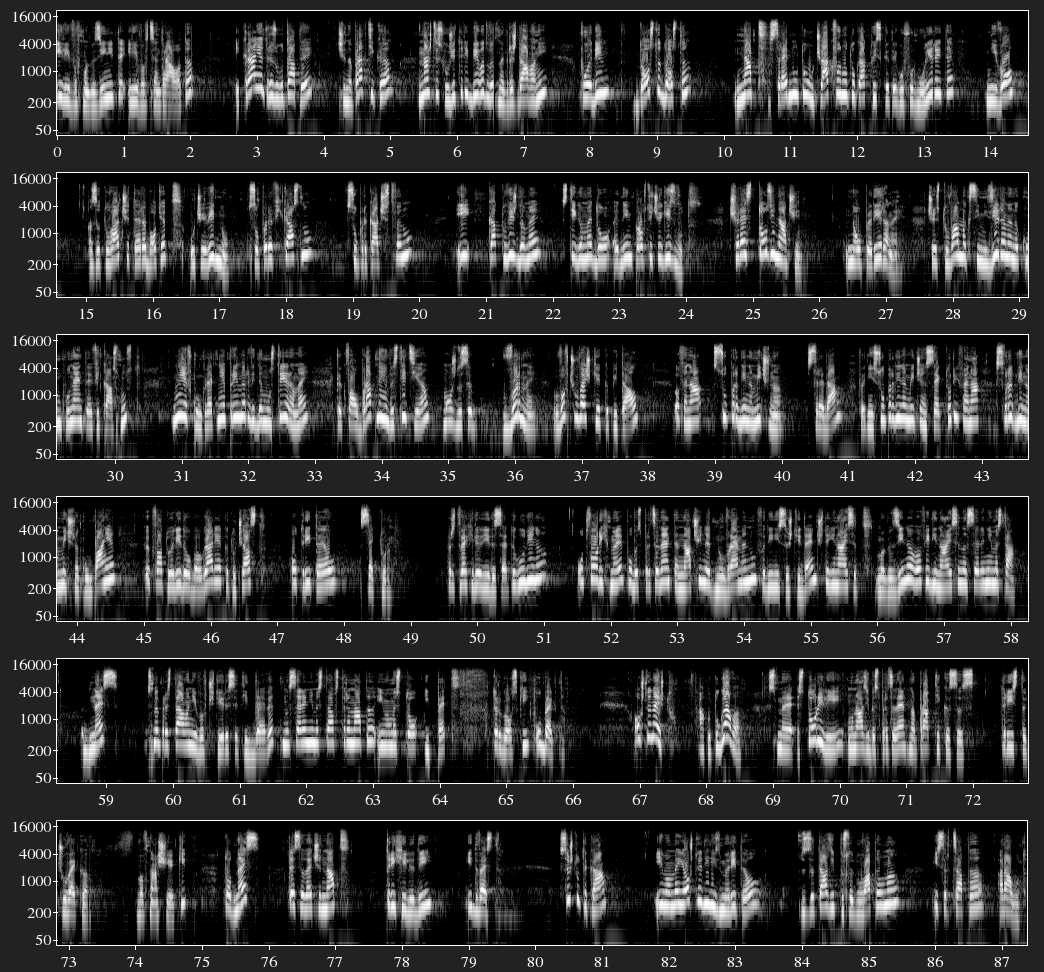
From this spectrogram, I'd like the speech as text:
или в магазините, или в централата. И крайният резултат е, че на практика нашите служители биват възнаграждавани по един доста, доста над средното, очакваното, както искате го формулирайте, ниво за това, че те работят очевидно супер ефикасно, супер качествено и, както виждаме, стигаме до един простичък извод. Чрез този начин на опериране, чрез това максимизиране на компонента ефикасност, ние в конкретния пример ви демонстрираме каква обратна инвестиция може да се върне в човешкия капитал в една супер динамична среда, в един супер динамичен сектор и в една свръхдинамична компания, каквато е Lidl България като част от ритейл сектора. През 2010 година отворихме по безпредседентен начин едновременно в един и същи ден 14 магазина в 11 населени места. Днес сме представени в 49 населени места в страната, имаме 105 търговски обекта. Още нещо. Ако тогава сме сторили унази безпредседентна практика с 300 човека в нашия екип, то днес те са вече над 3200. Също така имаме и още един измерител за тази последователна и сърцата работа.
